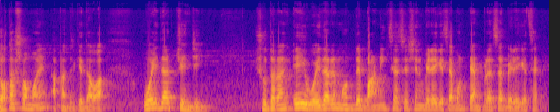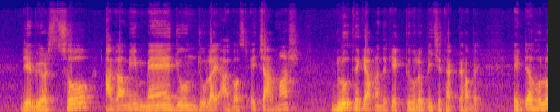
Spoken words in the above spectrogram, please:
যথাসময়ে আপনাদেরকে দেওয়া। ওয়েদার চেঞ্জিং সুতরাং এই ওয়েদারের মধ্যে বার্নিং সেন্সেশন বেড়ে গেছে এবং টেম্পারেচার বেড়ে গেছে। ডিয়ার ভিউয়ার্স সো আগামী মে, জুন, জুলাই, আগস্ট এই চার মাস গ্লু থেকে আপনাদেরকে একটু হলেও পিছিয়ে থাকতে হবে। এটা হলো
